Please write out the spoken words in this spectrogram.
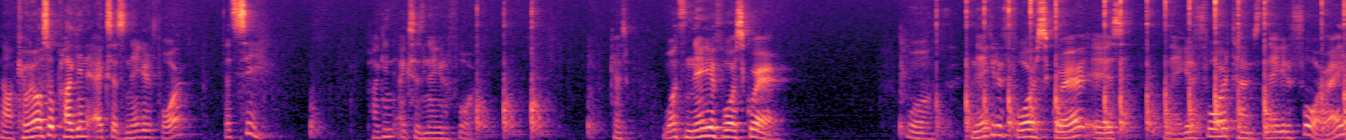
Now, can we also plug in x as negative 4? Let's see. Plug in x as negative 4. Guys, what's negative 4 squared? Well, negative 4 squared is negative 4 times negative 4, right?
